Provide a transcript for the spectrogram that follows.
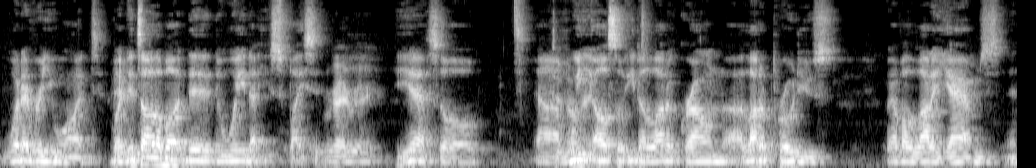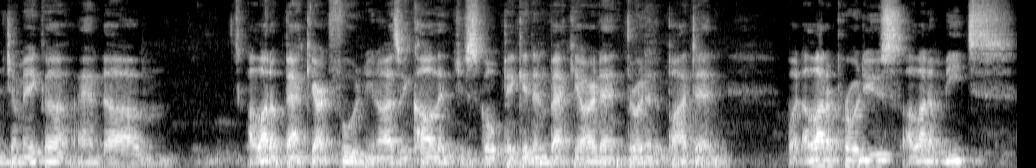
whatever you want. But it's all about the the way that you spice it. Right, right. Yeah, so um, we also eat a lot of ground, a lot of produce. We have a lot of yams in Jamaica and um, a lot of backyard food. You know, as we call it, just go pick it in the backyard and throw it in the pot. And but a lot of produce, a lot of meats,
